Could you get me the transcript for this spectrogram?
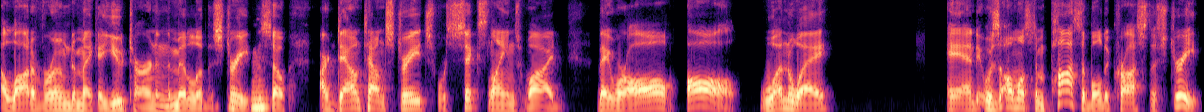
a lot of room to make a U-turn in the middle of the street. Mm-hmm. And so our downtown streets were six lanes wide. They were all all one way. And it was almost impossible to cross the street.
